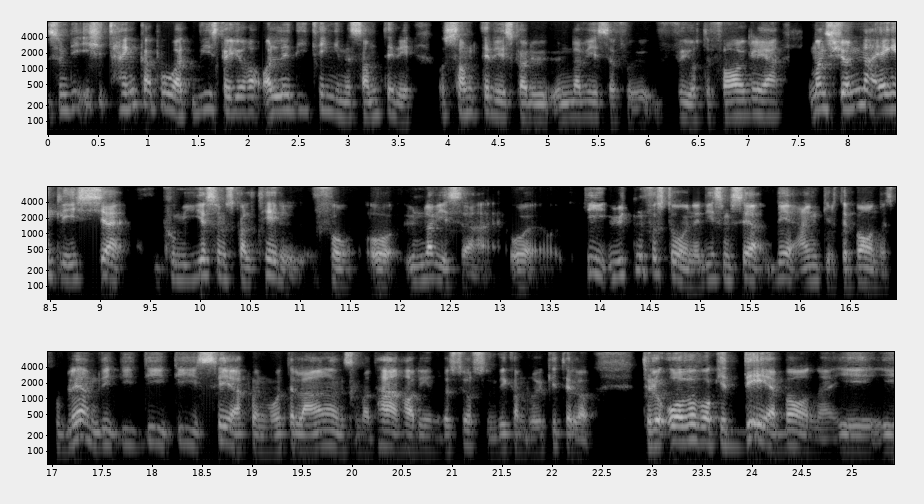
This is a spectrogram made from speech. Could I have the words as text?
som de ikke tenker på at vi skal gjøre alle de tingene samtidig, og samtidig skal du undervise for, få gjort det faglige. Man skjønner egentlig ikke hvor mye som skal til for å undervise. og de utenforstående, de som ser det enkelte barnets problem, de, de, de, de, ser på en måte læreren som at her har de en ressurs som vi kan bruke til å, til å overvåke det barnet i, i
